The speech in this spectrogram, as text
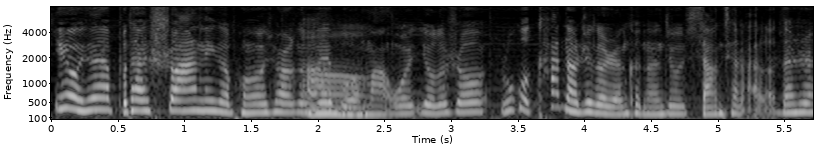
因为我现在不太刷那个朋友圈跟微博嘛，我有的时候如果看到这个人，可能就想起来了，但是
